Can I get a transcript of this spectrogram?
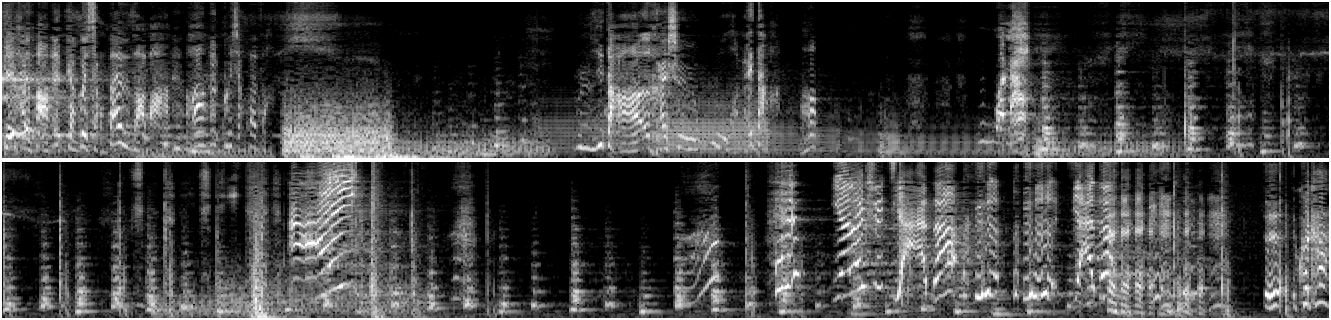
别害怕，赶快想办法吧！啊，快想办法！你打还是我来打啊？我来。哎！啊，嘿嘿，原来是假的，假的。呃，快看！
